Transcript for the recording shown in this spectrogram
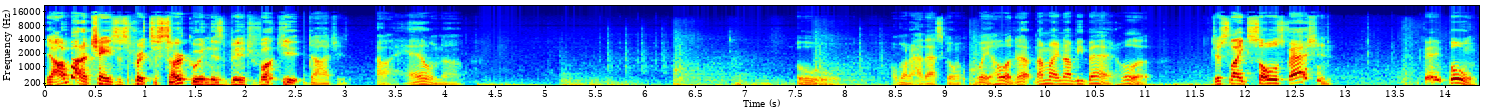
Yeah, I'm about to change the sprint to circle in this bitch. Fuck it. Dodge it. Oh hell no. Ooh. I wonder how that's going. Wait, hold up. That, that might not be bad. Hold up. Just like Soul's fashion. Okay, boom.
